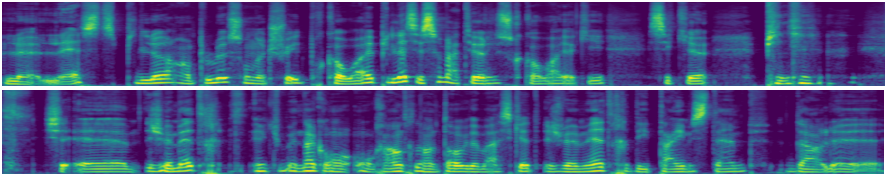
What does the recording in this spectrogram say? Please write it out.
le l'Est. Puis là, en plus, on a trade pour Kawhi. Puis là, c'est ça ma théorie sur Kawhi, ok? C'est que. Puis. je, euh, je vais mettre. Maintenant qu'on on rentre dans le talk de basket, je vais mettre des timestamps dans le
